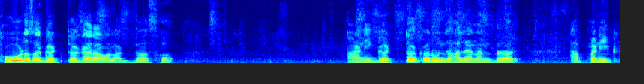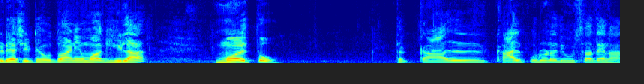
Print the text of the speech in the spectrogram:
थोडंसं घट्ट करावं लागतं असं. आणि घट्ट करून झाल्यानंतर आपण इकडे अशी ठेवतो आणि मग हिला मळतो. तर काल काल पूर्ण दिवसात आहे ना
